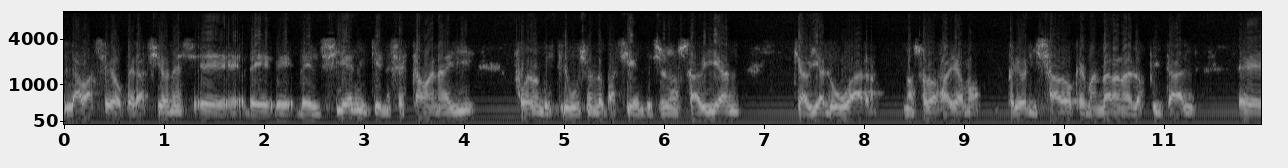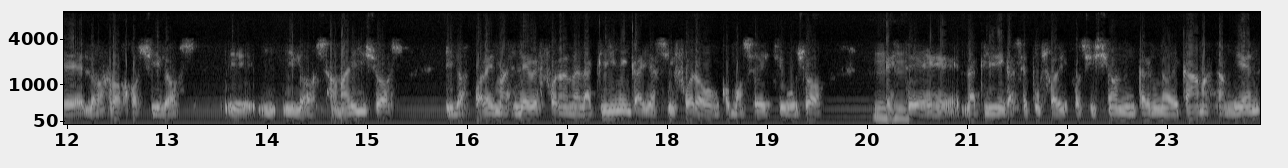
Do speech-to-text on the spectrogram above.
la base de operaciones eh, del 100 y quienes estaban ahí fueron distribuyendo pacientes. Ellos sabían que había lugar, nosotros habíamos priorizado que mandaran al hospital eh, los rojos y los, y, los amarillos y los por ahí más leves fueron a la clínica y así fueron como se distribuyó. este, la clínica se puso a disposición en términos de camas también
